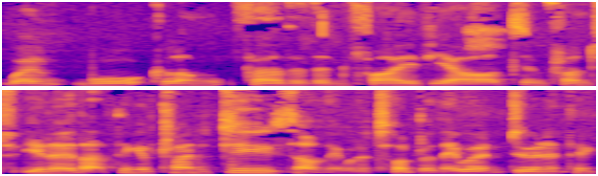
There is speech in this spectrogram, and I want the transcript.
won't walk along further than five yards in front, of, you know that thing of trying to do something with a toddler and they won't do anything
